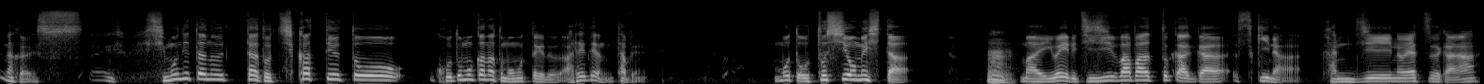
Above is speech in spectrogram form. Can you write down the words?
なんかす 下ネタの歌はどっちかっていうと子供かなとも思ったけどあれだよね多分もっとお年を召したうん。まあいわゆるジジババとかが好きな感じのやつかな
